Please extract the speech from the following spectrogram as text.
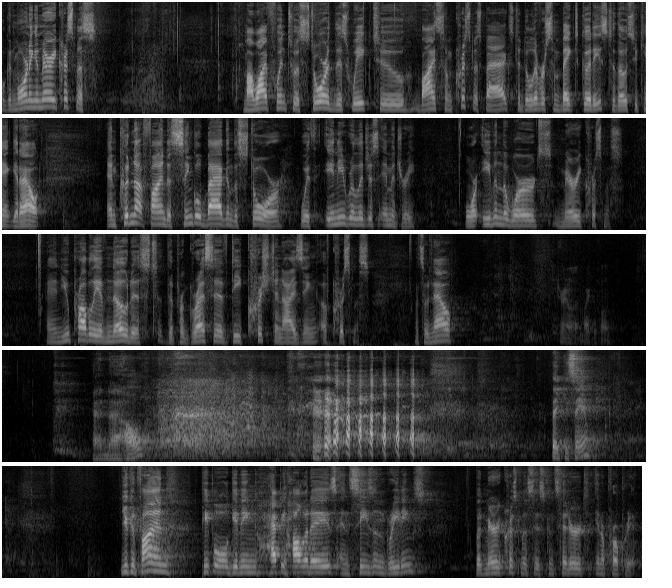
Well, good morning and Merry Christmas. My wife went to a store this week to buy some Christmas bags to deliver some baked goodies to those who can't get out, and could not find a single bag in the store with any religious imagery or even the words Merry Christmas. And you probably have noticed the progressive de Christianizing of Christmas. And so now And now? Thank you, Sam. You can find people giving happy holidays and season greetings, but Merry Christmas is considered inappropriate.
